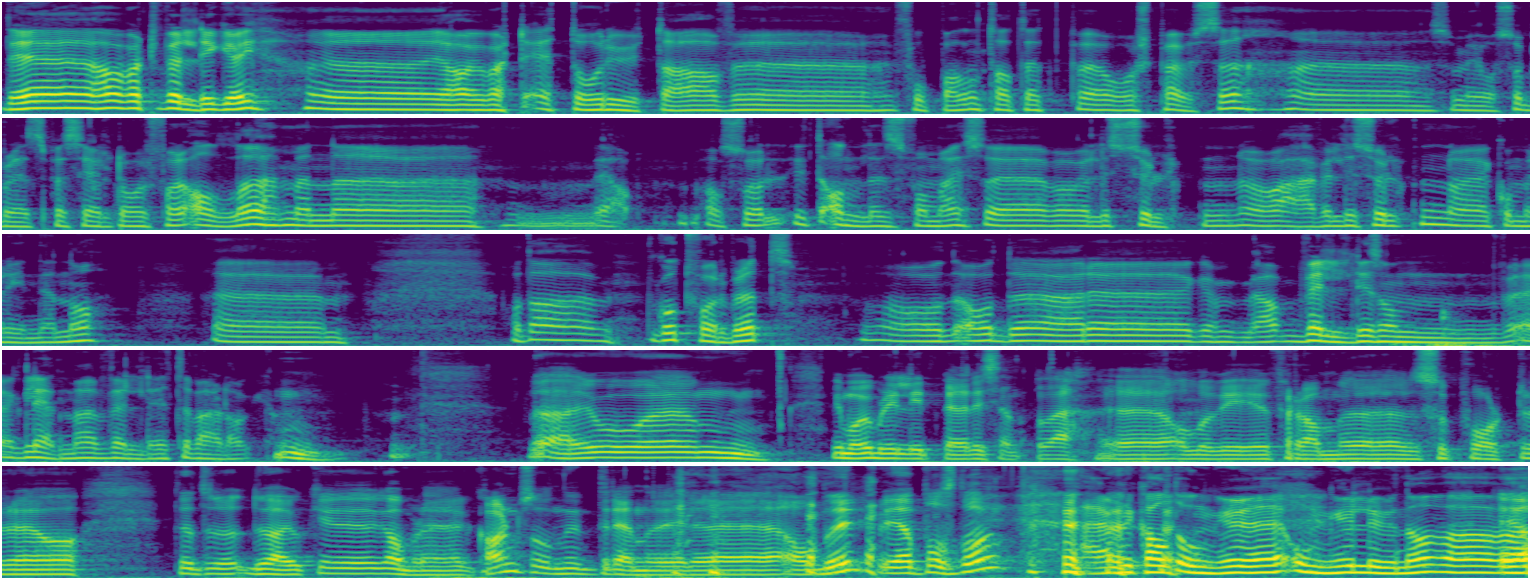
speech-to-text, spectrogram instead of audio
det har vært veldig gøy. Uh, jeg har jo vært ett år ute av uh, fotballen, tatt et års pause. som jo også ble et spesielt år for alle, men ja, også litt annerledes for meg. Så jeg var veldig sulten, og er veldig sulten når jeg kommer inn igjen nå. og da godt forberedt. Og, og, det er ja, veldig sånn Jeg gleder meg veldig til hver dag. Mm. Det er jo Vi må jo bli litt bedre kjent med deg, eh, alle vi Fram-supportere. og du er jo ikke gamle karen, sånn i treneralder, vil jeg påstå. Jeg blir kalt unge, unge Lunov av ja.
